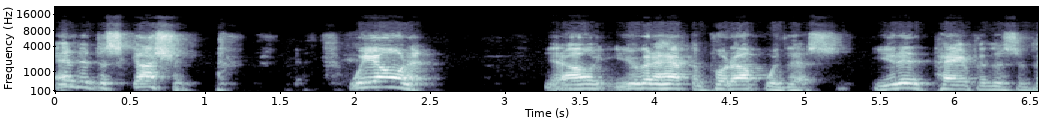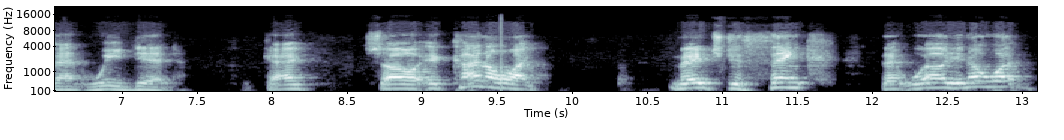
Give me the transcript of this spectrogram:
End of discussion. we own it. You know, you're going to have to put up with this. You didn't pay for this event, we did. Okay. So it kind of like made you think that, well, you know what?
